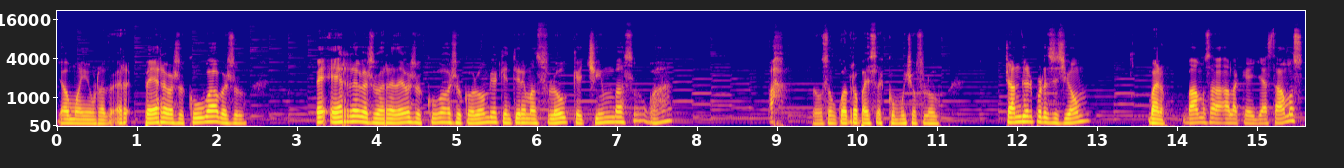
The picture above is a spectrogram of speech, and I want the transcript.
Ya vamos ahí un rato. PR versus Cuba versus. PR versus RD versus Cuba versus Colombia. ¿Quién tiene más flow que Chimbazo? What? Ah, no, son cuatro países con mucho flow. Chandler por decisión. Bueno, vamos a, la que ya estábamos.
